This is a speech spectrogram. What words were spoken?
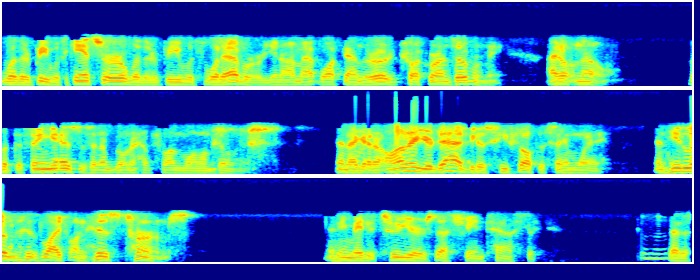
Whether it be with cancer, whether it be with whatever, you know, I might walk down the road, a truck runs over me. I don't know. But the thing is, is that I'm going to have fun while I'm doing it. And I got to honor your dad because he felt the same way. And he lived his life on his terms. And he made it two years. That's fantastic. Hmm That is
